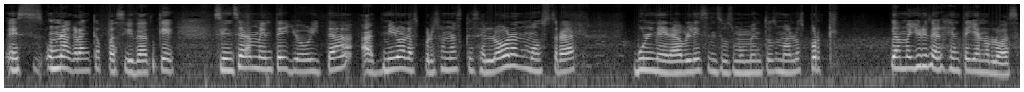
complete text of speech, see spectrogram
es una gran capacidad que sinceramente yo ahorita admiro a las personas que se logran mostrar vulnerables en sus momentos malos porque la mayoría de la gente ya no lo hace.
